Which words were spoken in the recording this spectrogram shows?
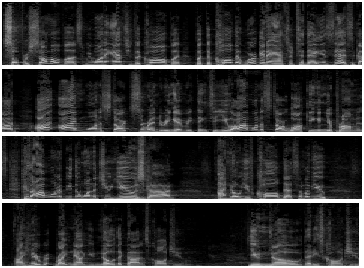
So for some of us, we want to answer the call, but, but the call that we're going to answer today is this. God, I, I want to start surrendering everything to you. I want to start walking in your promise because I want to be the one that you use, God. I know you've called that. Some of you, I hear right now, you know that God has called you. You know that He's called you.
